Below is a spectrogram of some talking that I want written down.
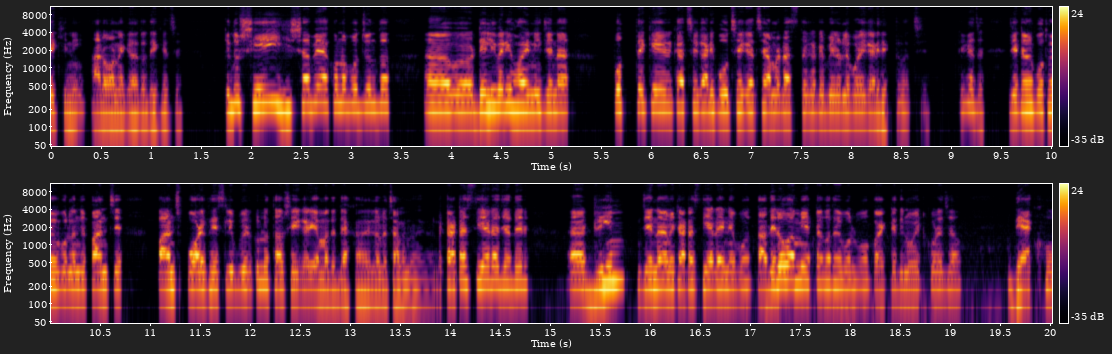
দেখিনি আরও অনেকে হয়তো দেখেছে। কিন্তু সেই হিসাবে এখনও পর্যন্ত ডেলিভারি হয়নি যে না, প্রত্যেকের কাছে গাড়ি পৌঁছে গেছে, আমরা রাস্তাঘাটে বেরোলে পরে গাড়ি দেখতে পাচ্ছি। ঠিক আছে? যেটা আমি প্রথমে বললাম যে পাঞ্চে, পাঞ্চ পরে ফেস লিফট বের করল, তাও সেই গাড়ি আমাদের দেখা হয়ে গেল, চালানো হয়ে গেল। টাটা সিয়ারা যাদের ড্রিম যে না আমি টাটা সিয়ারাই নেব, তাদেরও আমি একটা কথাই বলব, কয়েকটা দিন ওয়েট করে যাও। দেখো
